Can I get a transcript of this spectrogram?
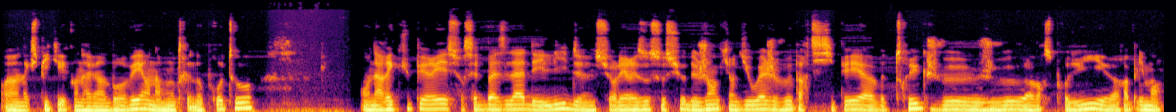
On a expliqué qu'on avait un brevet. On a montré nos protos. On a récupéré sur cette base-là des leads sur les réseaux sociaux de gens qui ont dit ouais je veux participer à votre truc, je veux je veux avoir ce produit, euh, rappelez-moi.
